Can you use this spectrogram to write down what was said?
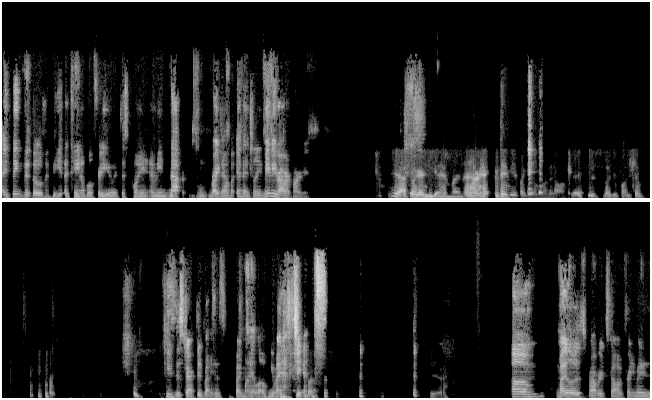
I think that those would be attainable for you at this point. I mean, not right now, but eventually. Maybe Robert Martyr. Yeah, I feel like I can get him right now, right? Maybe if I get him on an off day, just so I can punch him. If he's distracted by his by Milo, you might have a chance. Yeah. Um, Milo is Robert's dog. For anybody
